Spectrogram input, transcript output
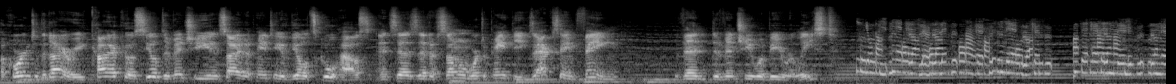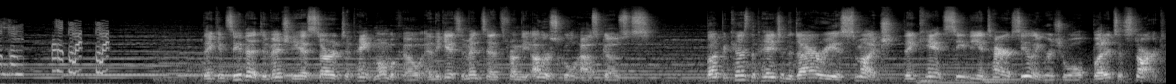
According to the diary, Kayako sealed Da Vinci inside a painting of the old schoolhouse and says that if someone were to paint the exact same thing, then Da Vinci would be released? They can see that Da Vinci has started to paint Momoko, and they get some incense from the other schoolhouse ghosts. But because the page in the diary is smudged, they can't see the entire sealing ritual, but it's a start.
